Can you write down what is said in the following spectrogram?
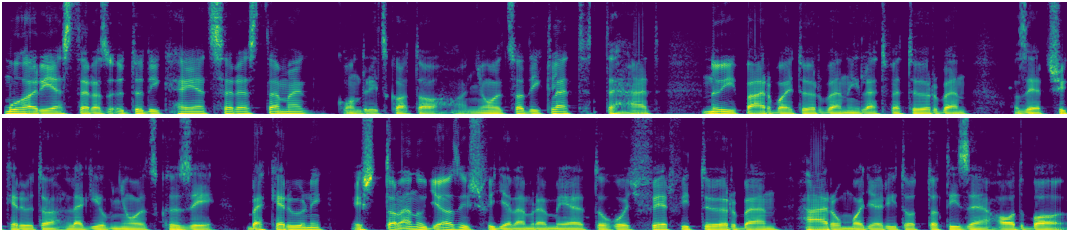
Muhari Eszter az ötödik helyet szerezte meg, Kondric Kata a nyolcadik lett, tehát női párbajtörben, illetve törben azért sikerült a legjobb nyolc közé bekerülni, és talán ugye az is figyelemre méltó, hogy férfi törben három magyar jutott a 16-ba,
